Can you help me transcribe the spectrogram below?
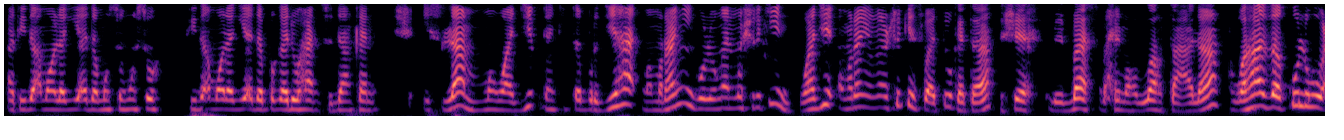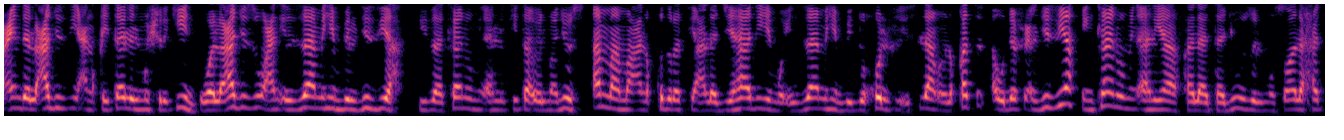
Uh, tidak mau lagi ada musuh-musuh tidak mau lagi ada pergaduhan sedangkan Islam mewajibkan kita berjihad memerangi golongan musyrikin wajib memerangi golongan musyrikin sebab itu kata Syekh bin Bas rahimahullah taala wa hadha kulluhu 'inda al-'ajzi 'an qital al-musyrikin wal 'ajzu 'an ilzamihim bil jizyah إذا كانوا من أهل الكتاب والمجوس أما مع القدرة على جهادهم وإلزامهم بالدخول في الإسلام والقتل أو دفع الجزية إن كانوا من أهلها فلا تجوز المصالحة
